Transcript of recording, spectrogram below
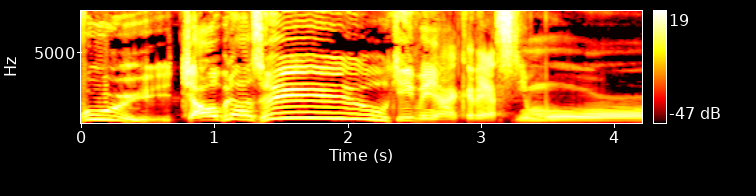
Fui! Tchau, Brasil! Que vem acréscimo!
